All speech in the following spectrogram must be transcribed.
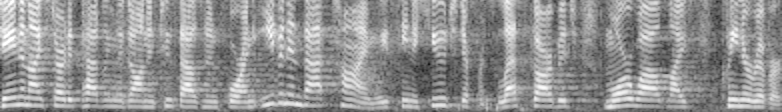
Jane and I started paddling the Don in 2004, and even in that time, we've seen a huge difference. Less garbage, more wildlife, cleaner river.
